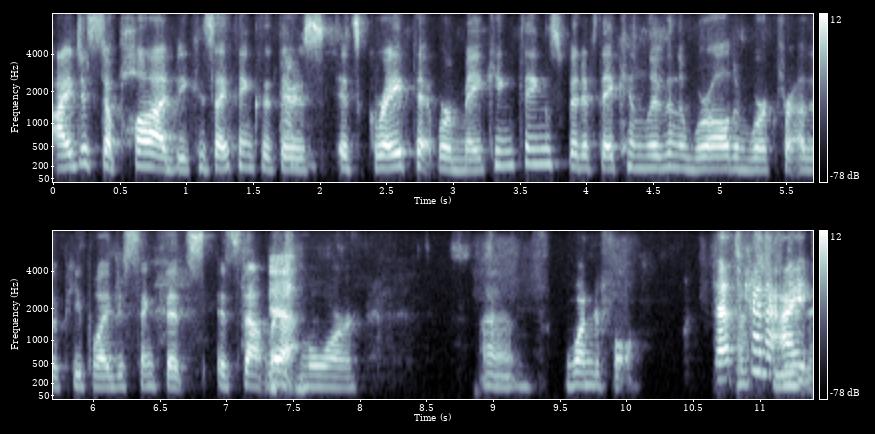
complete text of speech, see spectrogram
I just applaud because I think that there's, it's great that we're making things, but if they can live in the world and work for other people, I just think that's, it's that much Yeah. more um, wonderful. That's kind of I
